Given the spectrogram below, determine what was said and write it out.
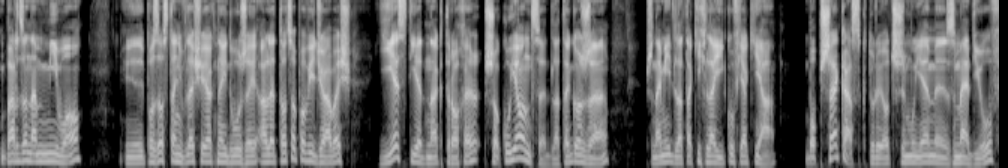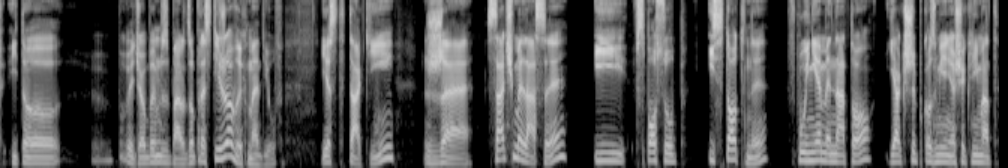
Bardzo nam miło. Y, pozostań w lesie jak najdłużej, ale to, co powiedziałeś, jest jednak trochę szokujące, dlatego że, przynajmniej dla takich laików jak ja, bo przekaz, który otrzymujemy z mediów, i to y, powiedziałbym z bardzo prestiżowych mediów, jest taki, że sadźmy lasy i w sposób istotny wpłyniemy na to, jak szybko zmienia się klimat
